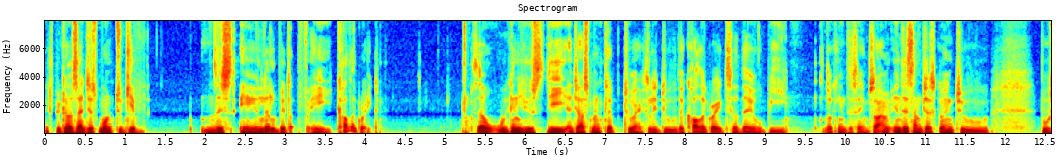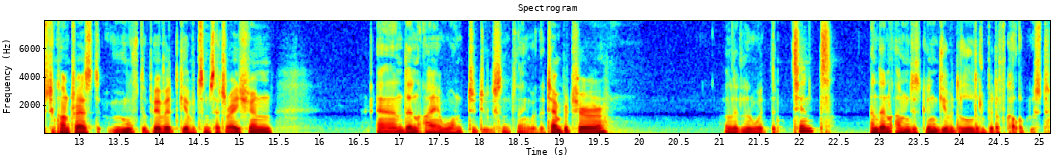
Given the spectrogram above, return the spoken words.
It's because I just want to give this a little bit of a color grade. So we can use the adjustment clip to actually do the color grade so they will be looking the same. So I'm, in this, I'm just going to boost the contrast, move the pivot, give it some saturation. And then I want to do something with the temperature, a little with the tint, and then I'm just going to give it a little bit of color boost.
